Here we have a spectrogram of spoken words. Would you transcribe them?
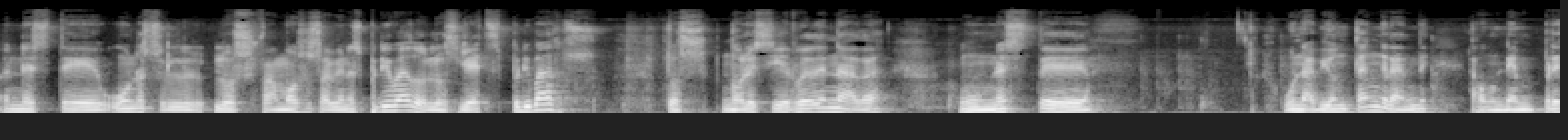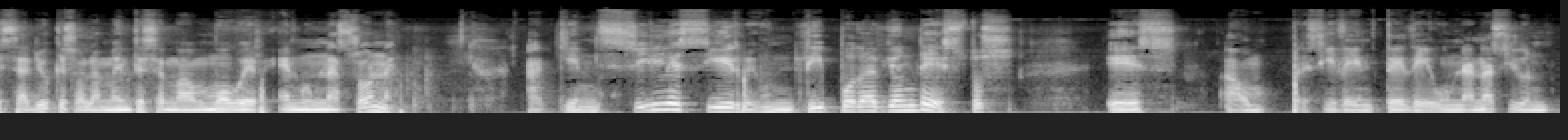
En este, unos, los famosos aviones privados, los jets privados. Entonces, no les sirve de nada un, este, un avión tan grande a un empresario que solamente se va a mover en una zona. A quien sí le sirve un tipo de avión de estos es a un presidente de una nación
